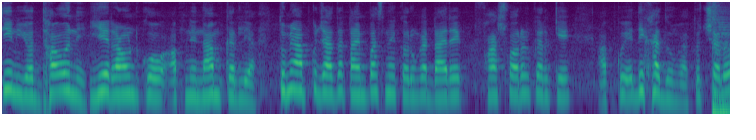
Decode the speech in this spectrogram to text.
तीन योद्धाओं ने ये राउंड को अपने नाम कर लिया। तो मैं आपको ज़्यादा टाइम पास नहीं करूँगा डायरेक्ट फास्ट फॉरवर्ड करके आपको ये दिखा दूँगा। तो चलो।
